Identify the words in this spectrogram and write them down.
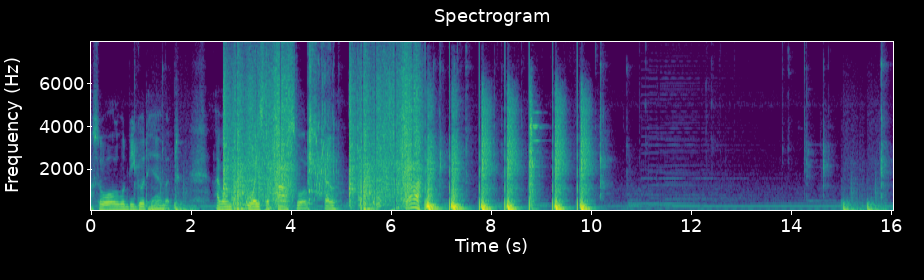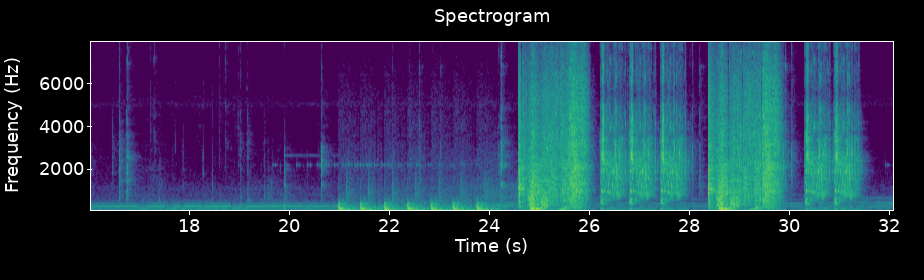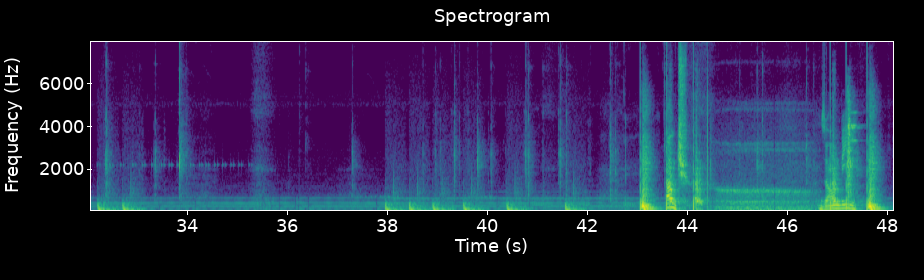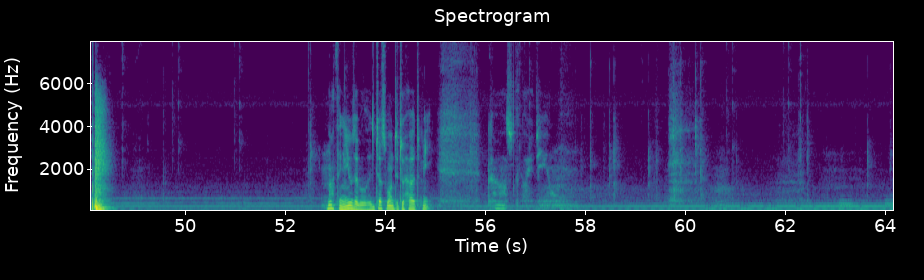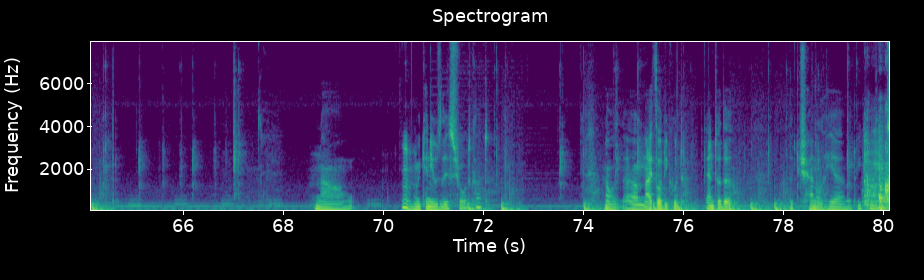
Pass wall would be good here, but I won't waste a pass wall spell. Ah! Ouch! Zombie. Nothing usable, it just wanted to hurt me. Cast light heal. Now, hmm, we can use this shortcut. No, um, I thought we could enter the the channel here, but we can't.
